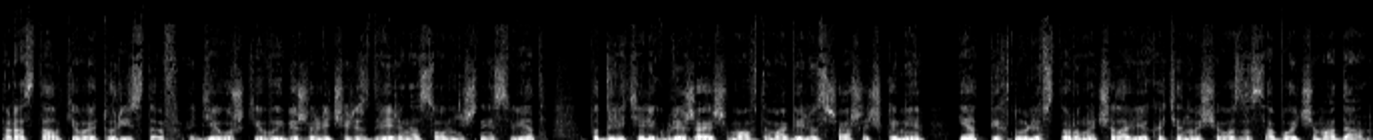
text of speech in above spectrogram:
Расталкивая туристов, девушки выбежали через дверь на солнечный свет, подлетели к ближайшему автомобилю с шашечками и отпихнули в сторону человека, тянущего за собой чемодан.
